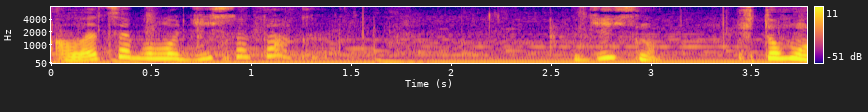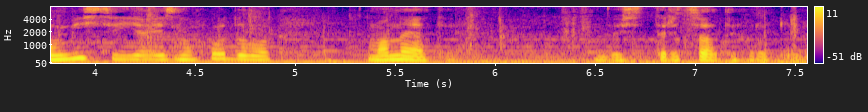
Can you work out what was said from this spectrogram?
Але це було дійсно так. Дійсно. В тому місці я і знаходила монети десь 30-х років.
